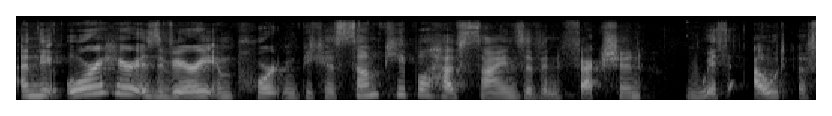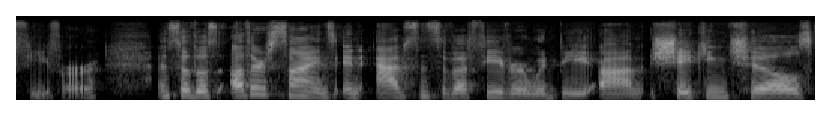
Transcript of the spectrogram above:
and the or here is very important because some people have signs of infection without a fever. And so those other signs in absence of a fever would be um, shaking chills,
